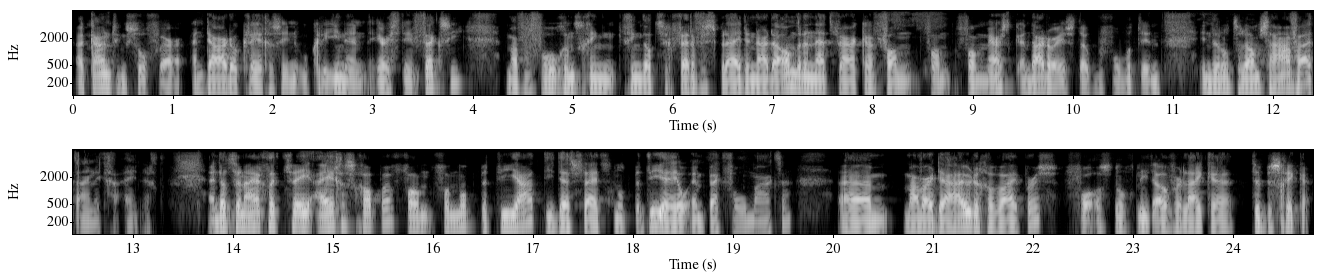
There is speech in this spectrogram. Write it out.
accounting software en daardoor kregen ze in Oekraïne een eerste infectie. Maar vervolgens ging, ging dat zich verder verspreiden naar de andere netwerken van, van, van Maersk. En daardoor is het ook bijvoorbeeld in, in de Rotterdamse haven uiteindelijk geëindigd. En dat zijn eigenlijk twee eigenschappen van, van NotPetya die destijds NotPetya heel impactvol maakte. Um, maar waar de huidige Vipers vooralsnog niet over lijken te beschikken.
